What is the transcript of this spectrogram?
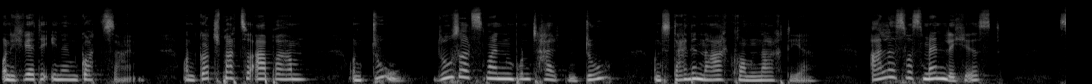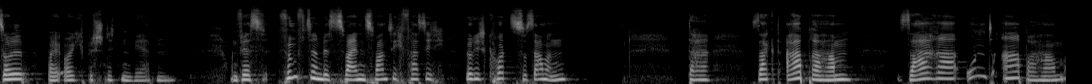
Und ich werde ihnen Gott sein. Und Gott sprach zu Abraham, und du, du sollst meinen Bund halten, du und deine Nachkommen nach dir. Alles, was männlich ist, soll bei euch beschnitten werden. Und Vers 15 bis 22 fasse ich wirklich kurz zusammen. Da sagt Abraham, Sarah und Abraham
